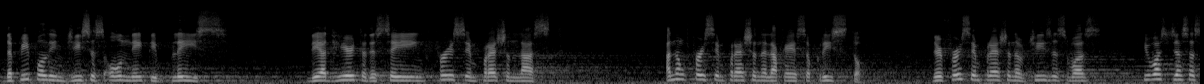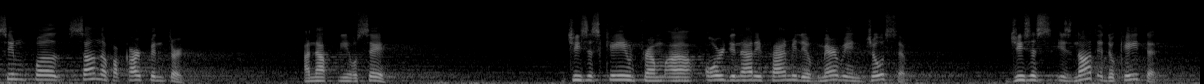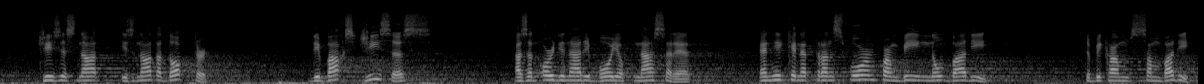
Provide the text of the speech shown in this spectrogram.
the people in Jesus' own native place, they adhere to the saying, first impression last. Anong first impression nila kay Yeso Kristo? Their first impression of Jesus was, He was just a simple son of a carpenter, anak ni Jose. Jesus came from an ordinary family of Mary and Joseph. Jesus is not educated. Jesus not, is not a doctor. Box Jesus as an ordinary boy of Nazareth, and he cannot transform from being nobody to become somebody,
